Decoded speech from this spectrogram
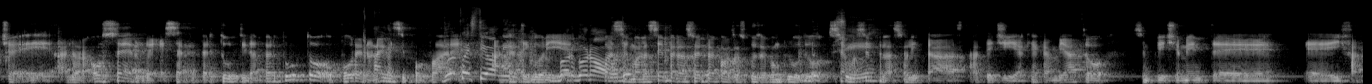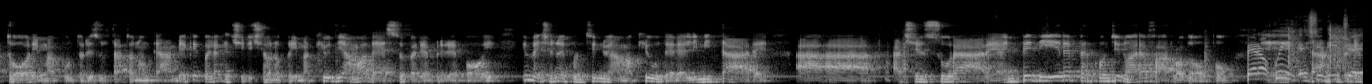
cioè, allora, o serve e serve per tutti dappertutto, oppure non allora, è che si può fare due questioni, a categorie. Borgonovo, Qua siamo due... sempre la solita cosa, scusa, concludo. Siamo sì. sempre la solita strategia che ha cambiato semplicemente eh, i fattori, ma appunto il risultato non cambia, che è quella che ci dicevano prima, chiudiamo adesso per riaprire poi. Invece noi continuiamo a chiudere, a limitare, a, a, a censurare, a impedire per continuare a farlo dopo. Però qui eh, si dice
